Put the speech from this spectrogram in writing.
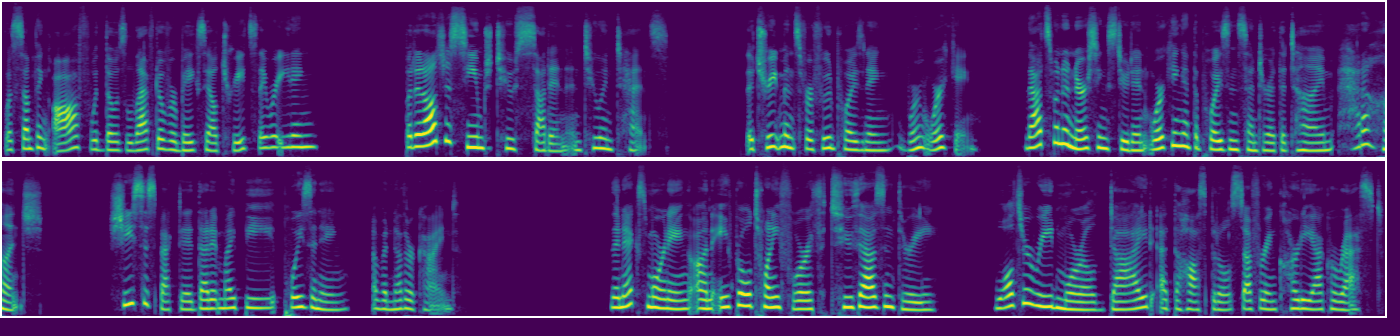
Was something off with those leftover bake sale treats they were eating? but it all just seemed too sudden and too intense. The treatments for food poisoning weren't working. That's when a nursing student working at the poison center at the time had a hunch. She suspected that it might be poisoning of another kind. The next morning, on April 24, 2003, Walter Reid Morrill died at the hospital suffering cardiac arrest.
